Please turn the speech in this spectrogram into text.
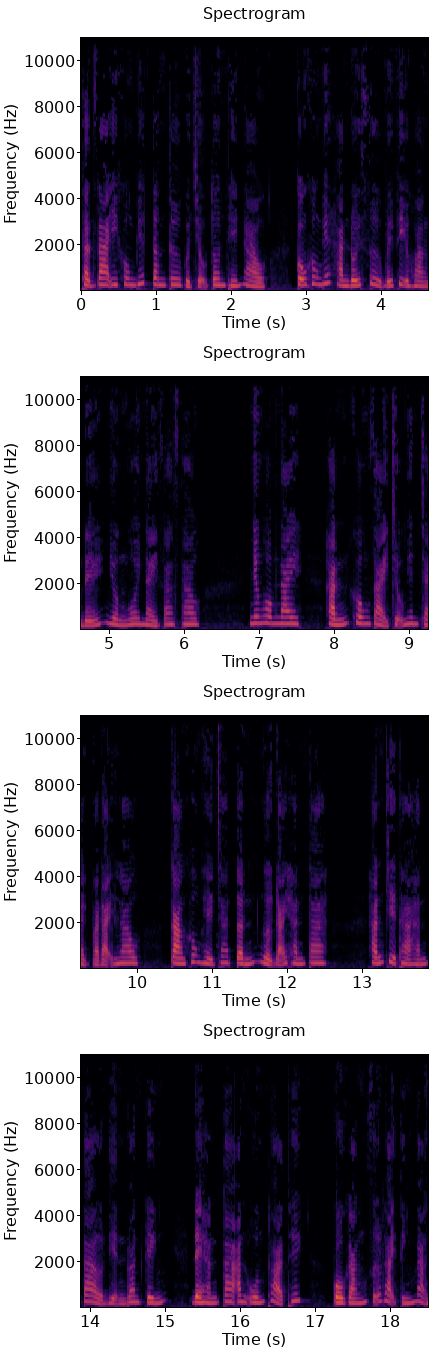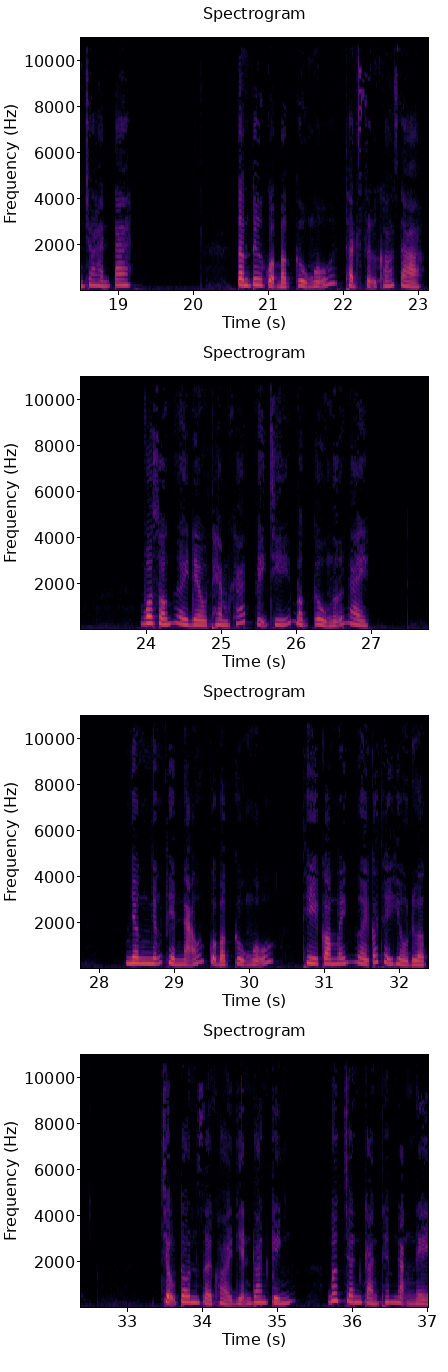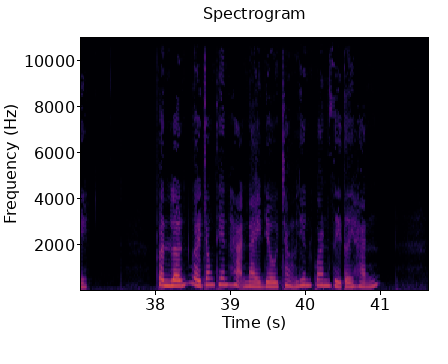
Thật ra y không biết tâm tư của Triệu Tôn thế nào, cũng không biết hắn đối xử với vị hoàng đế nhường ngôi này ra sao. Nhưng hôm nay, hắn không giải Triệu Miên Trạch và Đại Lao, càng không hề tra tấn ngược đãi hắn ta. Hắn chỉ thả hắn ta ở điện đoan kính, để hắn ta ăn uống thỏa thích, cố gắng giữ lại tính mạng cho hắn ta. Tâm tư của bậc cửu ngũ thật sự khó dò. Vô số người đều thèm khát vị trí bậc cửu ngữ này. Nhưng những phiền não của bậc cửu ngũ thì có mấy người có thể hiểu được. Triệu Tôn rời khỏi điện đoan kính, bước chân càng thêm nặng nề. Phần lớn người trong thiên hạ này đều chẳng liên quan gì tới hắn.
